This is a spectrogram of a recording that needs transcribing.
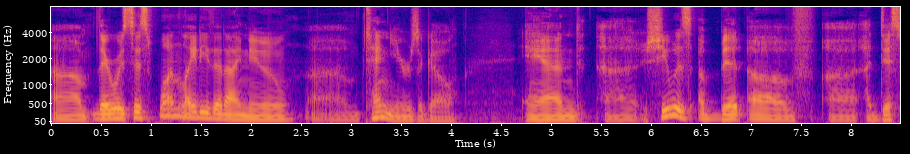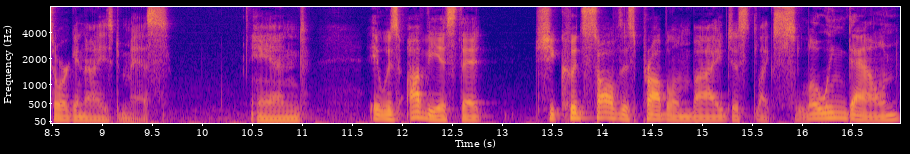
Um, there was this one lady that I knew um, 10 years ago, and uh, she was a bit of uh, a disorganized mess. And it was obvious that she could solve this problem by just like slowing down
